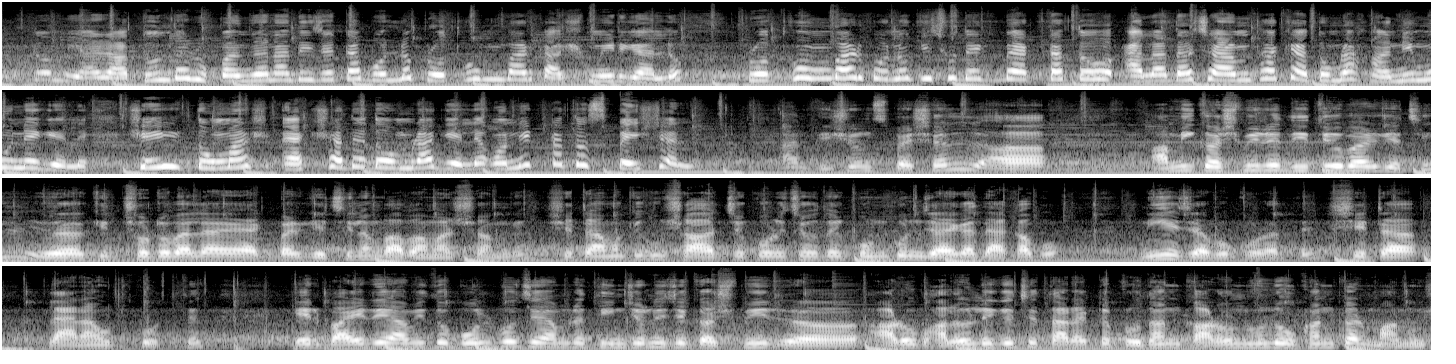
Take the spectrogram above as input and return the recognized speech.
একদমই আর রাতুলদা রূপাঞ্জনাদি যেটা বলল প্রথমবার কাশ্মীর গেল। প্রথমবার কোনো কিছু দেখবে একটা তো আলাদা চার্ম থাকে আর তোমরা হানিমুনে গেলে। সেই তোমার একসাথে তোমরা গেলে অনেকটা তো স্পেশাল হ্যাঁ ভীষণ স্পেশাল আমি কাশ্মীরে দ্বিতীয়বার গেছি ছোটোবেলায় একবার গেছিলাম বাবা মার সঙ্গে। সেটা আমাকে খুব সাহায্য করেছে, ওদের কোন কোন জায়গা দেখাবো, নিয়ে যাব ঘোরাতে, সেটা প্ল্যান আউট করতে। এর বাইরে আমি তো বলব যে আমরা তিনজনে যে কাশ্মীর আরও ভালো লেগেছে, তার একটা প্রধান কারণ হলো ওখানকার মানুষ।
